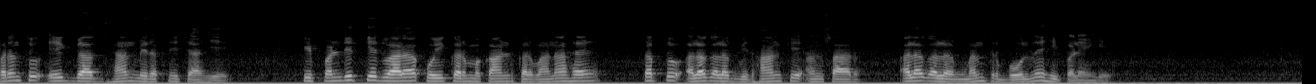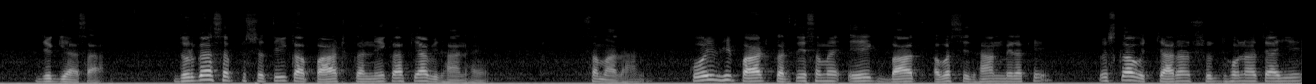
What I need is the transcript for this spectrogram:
परंतु एक बात ध्यान में रखनी चाहिए कि पंडित के द्वारा कोई कर्मकांड करवाना है, तब तो अलग अलग विधान के अनुसार अलग अलग मंत्र बोलने ही पड़ेंगे। जिज्ञासा, दुर्गा सप्तशती का पाठ करने का क्या विधान है? समाधान, कोई भी पाठ करते समय एक बात अवश्य ध्यान में रखे, उसका उच्चारण शुद्ध होना चाहिए।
